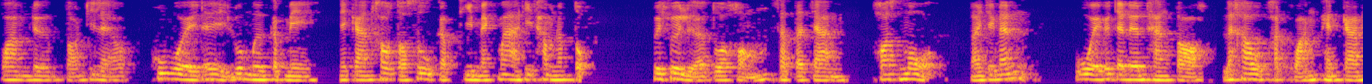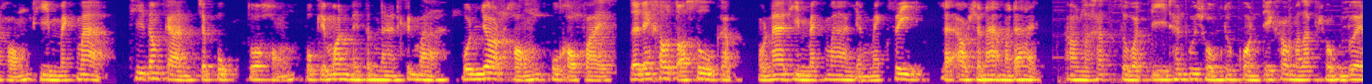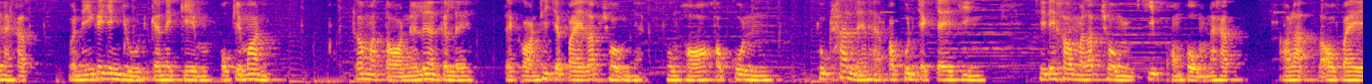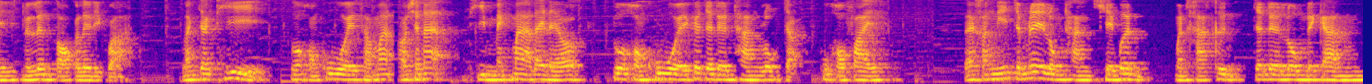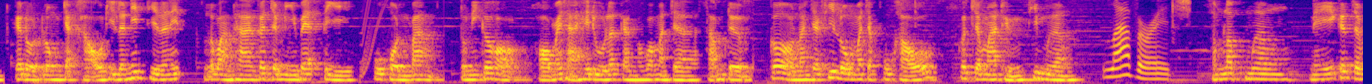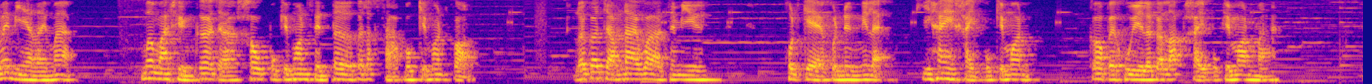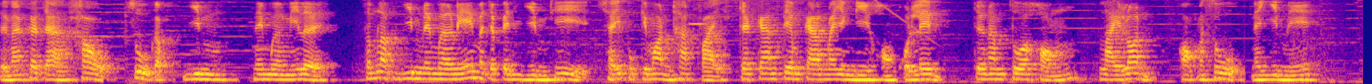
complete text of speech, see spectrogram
ความเดิมตอนที่แล้ว คู่เวยได้ร่วมมือกับเมย์ในการเข้าต่อสู้กับทีมแมกมาที่ถ้ำน้ำตก เพื่อช่วยเหลือตัวของศาสตราจารย์คอสโม หลังจากนั้นคู่เวยก็จะเดินทางต่อ และเข้าขัดขวางแผนการของทีมแมกมาที่ต้องการจะปลุกตัวของโปเกมอนในตำนานขึ้นมา บนยอดของภูเขาไฟ และได้เข้าต่อสู้กับหัวหน้าทีมแมกมาอย่างแม็กซี่ และเอาชนะมาได้ เอาละครับ สวัสดีท่านผู้ชมทุกคนที่เข้ามารับชมด้วยนะครับ วันนี้ก็ยังอยู่กันในเกมโปเกมอนก็มาต่อในเรื่องกันเลย แต่ก่อนที่จะไปรับชมเนี่ย ผมขอขอบคุณทุกท่านเลยนะฮะขอบคุณจากใจจริง ที่ได้เข้ามารับชมคลิปของผมนะครับ เอาละเราไปในเรื่องต่อกันเลยดีกว่า หลังจากที่ตัวของคู่เวยสามารถเอาชนะทีมแมกมาได้แล้ว ตัวของคู่เวยก็จะเดินทางลงจากภูเขาไฟ แต่ครั้งนี้จะไม่ได้ลงทางเคเบิล มือนขาขึ้น จะเดินลงโดยการกระโดดลงจากเขาทีละนิดทีละนิด ระหว่างทางก็จะมีแวะตีผู้คนบ้าง ตรงนี้ก็ขอขอไม่ถ่ายให้ดูแล้วกันเพราะว่ามันจะซ้ำเดิม ก็หลังจากที่ลงมาจากภูเขาก็จะมาถึงที่เมือง Leverage. สำหรับเมืองนี้ก็จะไม่มีอะไรมาก เมื่อมาถึงก็จะเข้าโปเกมอนเซ็นเตอร์เพื่อรักษาโปเกมอนก่อน แล้วก็จำได้ว่าจะมีคนแก่คนหนึ่งนี่แหละ ที่ให้ไข่โปเกมอน ก็ไปคุยแล้วก็รับไข่โปเกมอนมา จากนั้นก็จะเข้าสู้กับยิมในเมืองนี้เลยสำหรับยิมในเมืองนี้มันจะเป็นยิมที่ใช้โปเกมอนธาตุไฟ จากการเตรียมการมาอย่างดีของคนเล่น จะนำตัวของไลลอนออกมาสู้ในยิมนี้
